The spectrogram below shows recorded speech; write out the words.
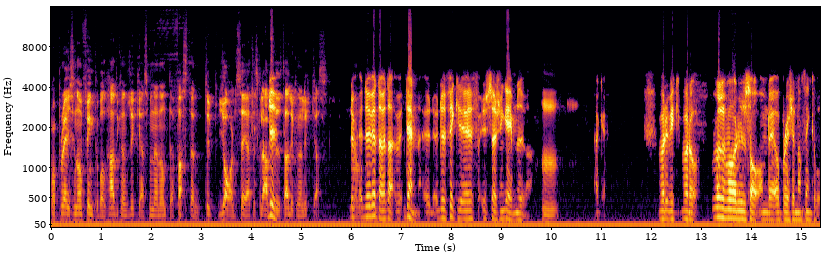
Operation Unthinkable hade kunnat lyckas men ändå inte fastän typ Yard säger att det skulle absolut aldrig kunna lyckas. Du, du vänta, vänta. Den, du fick uh, Searching Game nu va? Mm. Okej. Vad, vilk, vadå? Vad var det du sa om det, Operation Unthinkable?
